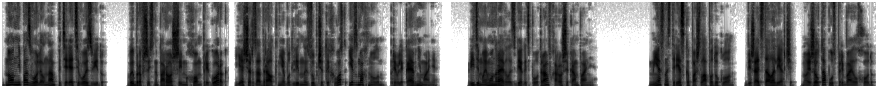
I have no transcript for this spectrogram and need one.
но он не позволил нам потерять его из виду. Выбравшись на поросший мхом пригорок, ящер задрал к небу длинный зубчатый хвост и взмахнул им, привлекая внимание. Видимо, ему нравилось бегать по утрам в хорошей компании. Местность резко пошла под уклон. Бежать стало легче, но и желтопуз прибавил ходу.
